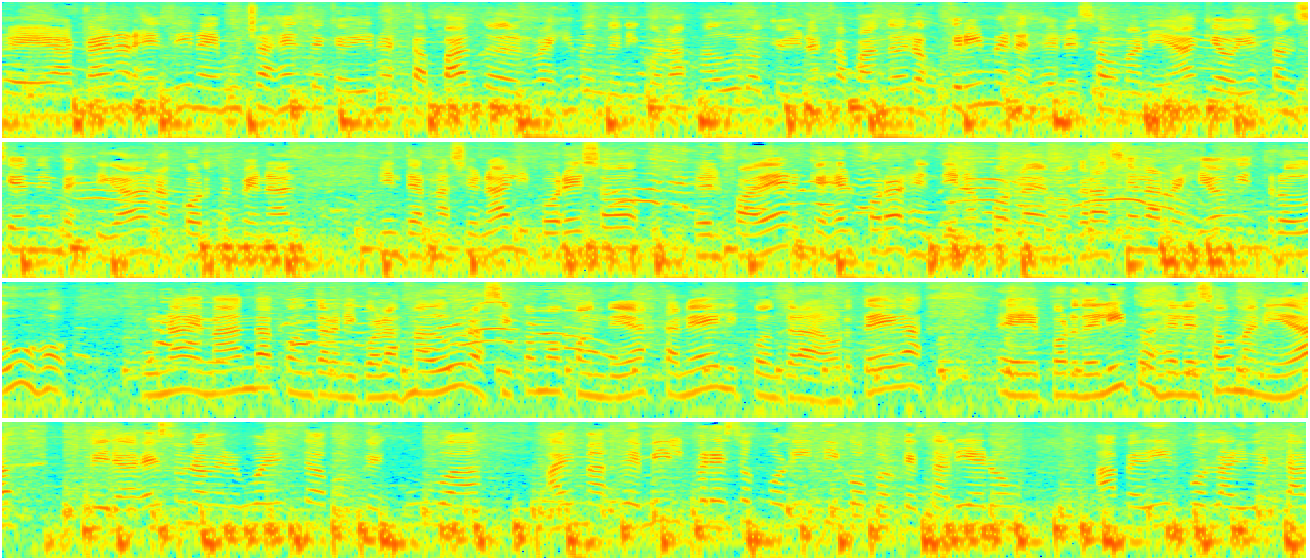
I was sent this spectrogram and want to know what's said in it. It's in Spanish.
Eh, acá en Argentina hay mucha gente que vino escapando del régimen de Nicolás Maduro, que vino escapando de los crímenes de lesa humanidad que hoy están siendo investigados en la Corte Penal Internacional y por eso el FADER, que es el Foro Argentino por la Democracia en la región, introdujo una demanda contra Nicolás Maduro, así como con Díaz Canel y contra Ortega eh, por delitos de lesa humanidad. Mira, es una vergüenza porque en Cuba hay más de mil presos políticos porque salieron a pedir por la libertad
